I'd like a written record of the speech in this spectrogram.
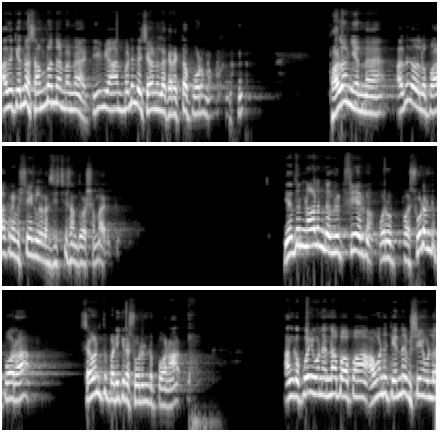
அதுக்கு என்ன சம்பந்தம் என்ன? டிவி ஆன் பண்ணி இந்த சேனலை கரெக்டாக போடணும். பலன் என்ன? அது அதில் பார்க்குற விஷயங்களை ரசித்து சந்தோஷமாக இருக்குது எதுனாலும் இந்த விஷயம் இருக்கும். ஒரு இப்போ ஸ்டூடெண்ட் போகிறான் செவன்த்து படிக்கிற ஸ்டூடெண்ட்டு போனால் அங்கே போய் ஒன்று என்ன பார்ப்பான்? அவனுக்கு என்ன விஷயம் உள்ள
